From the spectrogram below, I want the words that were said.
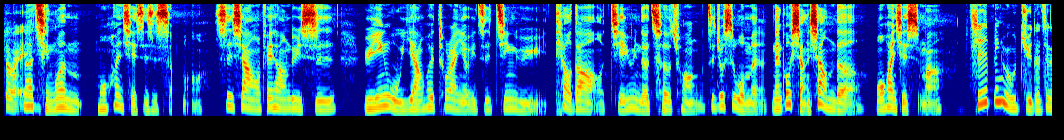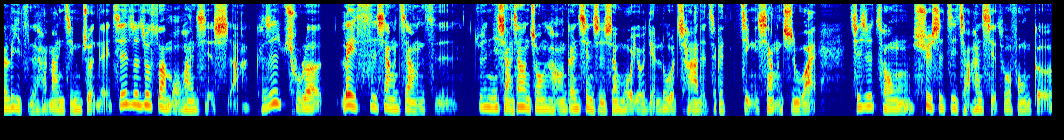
对，那请问魔幻写实是什么？是像《非常律师》语音舞一样，会突然有一只金鱼跳到捷运的车窗？这就是我们能够想象的魔幻写实吗？其实冰如举的这个例子还蛮精准的，其实这就算魔幻写实啊。可是除了类似像这样子就是你想象中好像跟现实生活有点落差的这个景象之外，其实从叙事技巧和写作风格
